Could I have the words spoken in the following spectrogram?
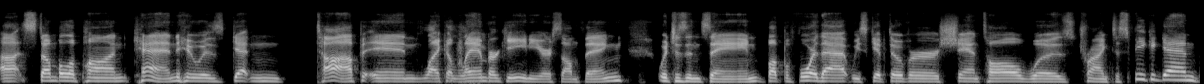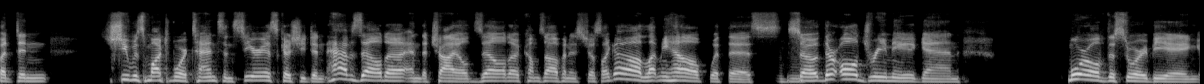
uh, stumble upon Ken, who is getting top in like a Lamborghini or something, which is insane. But before that, we skipped over Chantal was trying to speak again, but didn't. She was much more tense and serious because she didn't have Zelda, and the child Zelda comes up and it's just like, oh, let me help with this. Mhm. So they're all dreaming again. Moral of the story being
